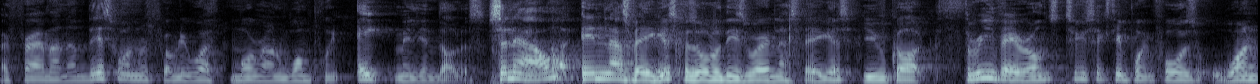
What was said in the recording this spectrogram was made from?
a fair amount. Now this one was probably worth more around $1.8 million. So now in Las Vegas, because all of these were in Las Vegas, you've got three Veyrons, two 16.4s, one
